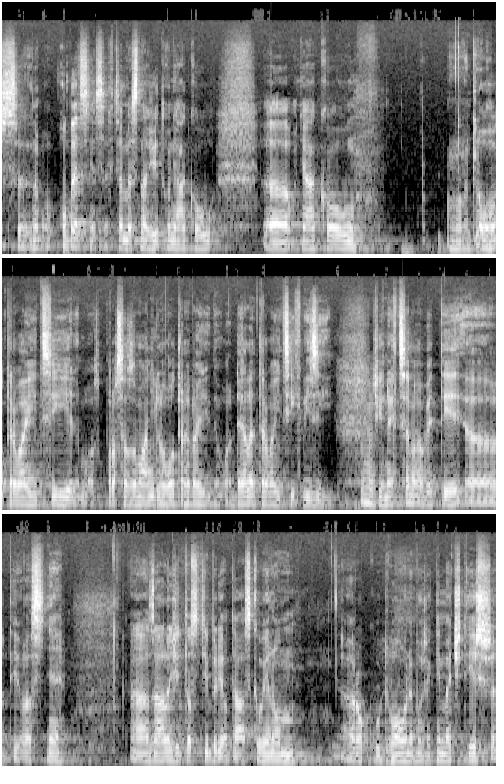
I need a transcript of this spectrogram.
se, nebo obecně se chceme snažit o nějakou, eh, o nějakou hm, dlouhotrvající nebo prosazování dlouhotrvajících nebo déle trvajících vizí. Hmm. Čili nechceme, aby ty, ty vlastně záležitosti byly otázkou jenom roku, dvou nebo řekněme čtyř eh,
